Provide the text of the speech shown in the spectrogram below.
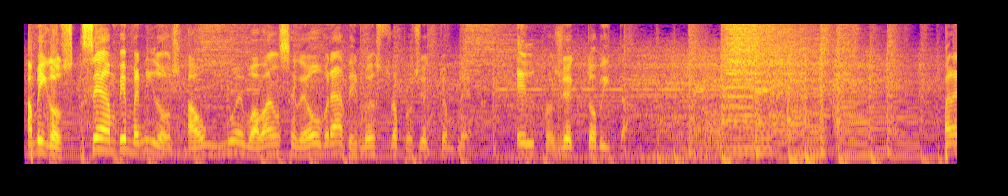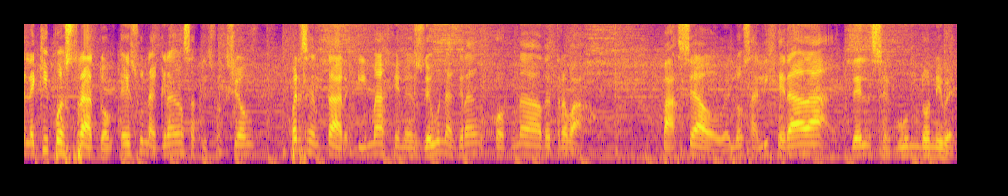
Amigos, sean bienvenidos a un nuevo avance de obra de nuestro proyecto emblema, el Proyecto Vita. Para el equipo Straton es una gran satisfacción presentar imágenes de una gran jornada de trabajo, paseado de los aligerada del segundo nivel.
